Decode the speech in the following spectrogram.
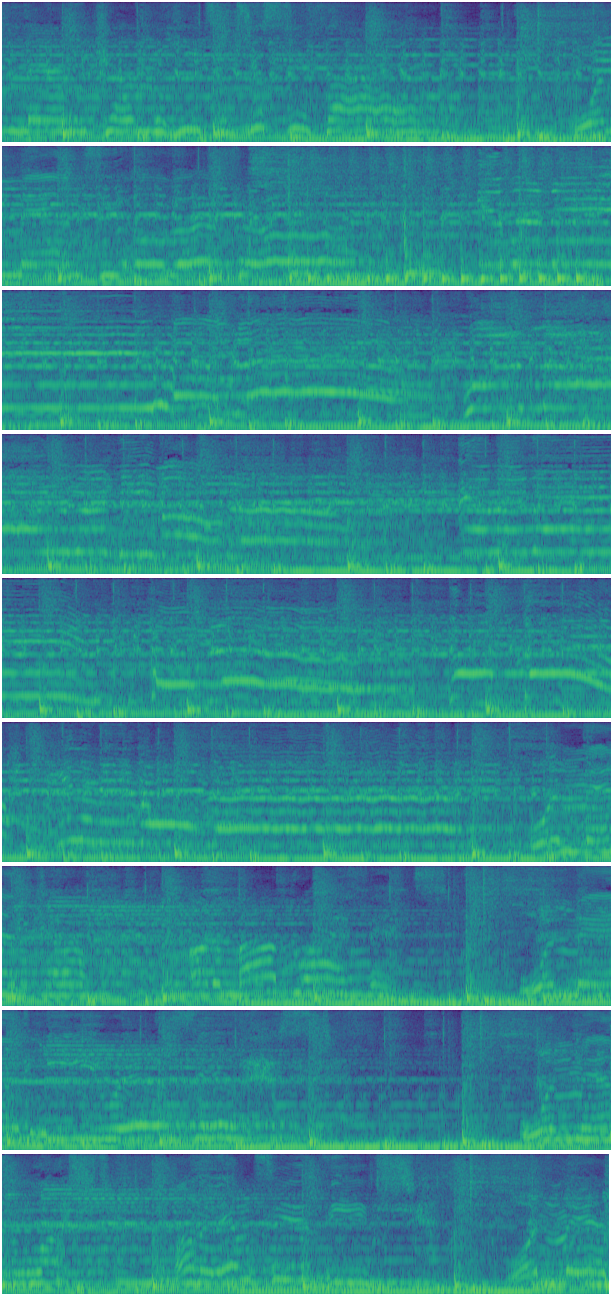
One man come here to justify, one man to overthrow. One man washed on an empty beach. One man.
